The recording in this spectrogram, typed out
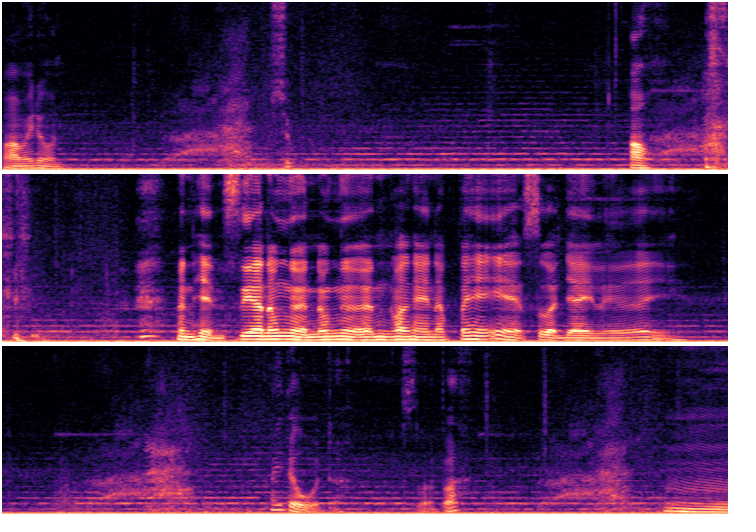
ปาไม่โดน เอา มันเห็นเสื้อน้ำเงินน้ำเงินว่าไงนะเป้สวดใหญ่เลยไม่โดดอะ สวดปะอืม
